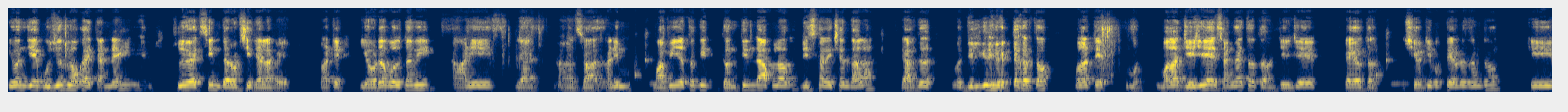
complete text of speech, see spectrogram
इव्हन जे बुजुर्ग लोक आहेत त्यांनाही फ्लू व्हॅक्सिन दरवर्षी द्यायला पाहिजे. वाटते एवढं बोलतो मी आणि आणि माफी जातो की दोन तीनदा आपलं डिस्कनेक्शन झाला. त्याबद्दल दिलगिरी व्यक्त करतो. मला ते मला जे जे सांगायचं होतं जे जे काही होतं शेवटी फक्त एवढं सांगतो की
